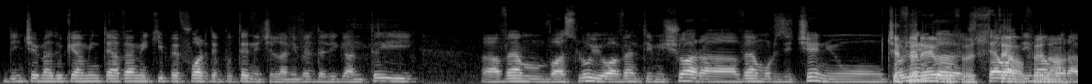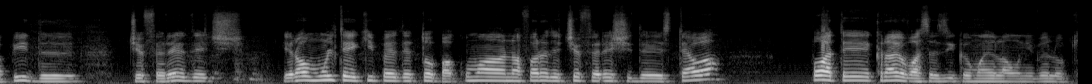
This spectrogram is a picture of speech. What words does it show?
din ce mi-aduc eu aminte, aveam echipe foarte puternice la nivel de Liga 1, aveam Vasluiu, aveam Timișoara, aveam Urziceniu, CFR-ul, pe lângă Steaua, Steaua, Dinamo da. Rapid, CFR, deci erau multe echipe de top. Acum, în afară de CFR și de Steaua, poate Craiova să zic că mai e la un nivel ok.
